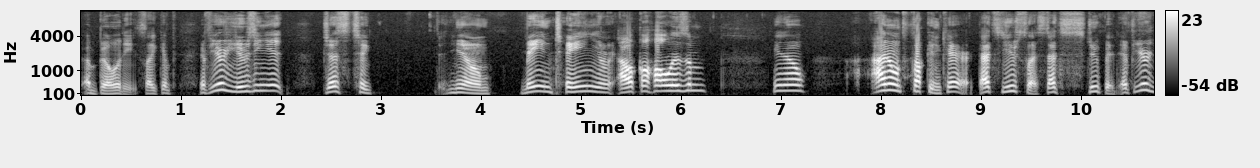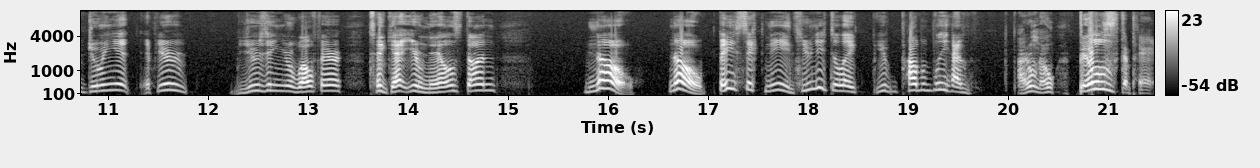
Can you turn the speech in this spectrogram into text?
abilities. Like if, if you're using it just to, you know, maintain your alcoholism, you know, I don't fucking care. That's useless. That's stupid. If you're doing it, if you're using your welfare to get your nails done, no. No. Basic needs. You need to like you probably have I don't know, bills to pay.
